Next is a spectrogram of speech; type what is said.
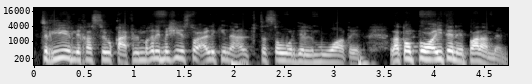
التغيير اللي خاصو يوقع في المغرب ماشي هي السرعة اللي كاينة في التصور ديال المواطن. la temporalité n'est pas la même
